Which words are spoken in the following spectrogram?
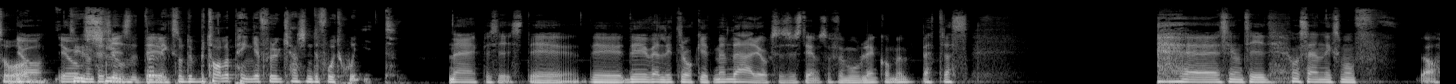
Så Ja, jo, det är ju precis, slumpen det- liksom. Du betalar pengar för att du kanske inte får ett skit. Nej, precis. Det, det, det är väldigt tråkigt. Men det här är också ett system som förmodligen kommer bättras. Eh, Sen tid. Och sen liksom om, ja,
